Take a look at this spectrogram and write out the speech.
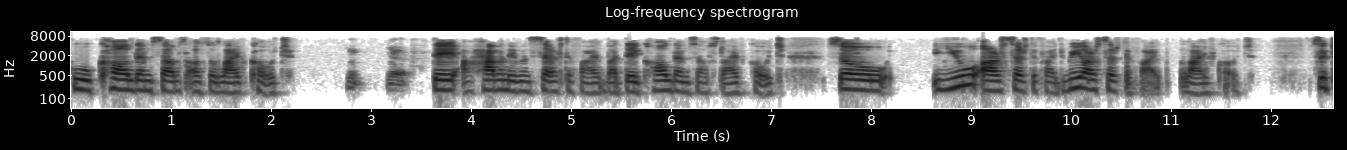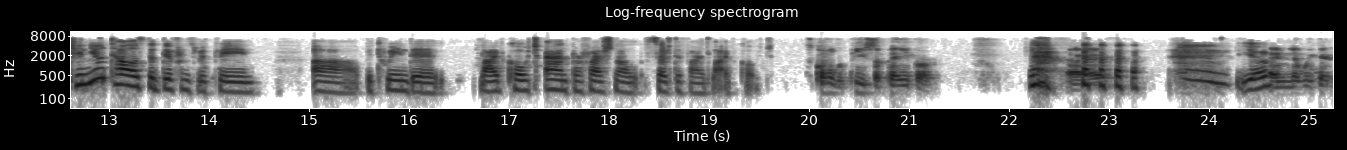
who call themselves also life coach. Mm, Yeah, They haven't even certified, but they call themselves life coach. So you are certified. We are certified life coach. So can you tell us the difference between uh, between the life coach and professional certified life coach? it's called a piece of paper. All right, Yep. and then we could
